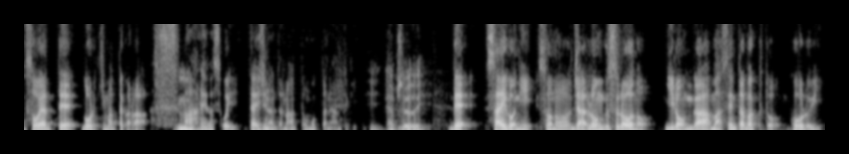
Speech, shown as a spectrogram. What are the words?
そうやってゴール決まったから、まあ、Mm. あれがすごい大事なんだなと思ったね、あの時。Absolutely. で、最後に、その、じゃあ、ロングスローの議論が、まあ、センターバックとゴールい、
